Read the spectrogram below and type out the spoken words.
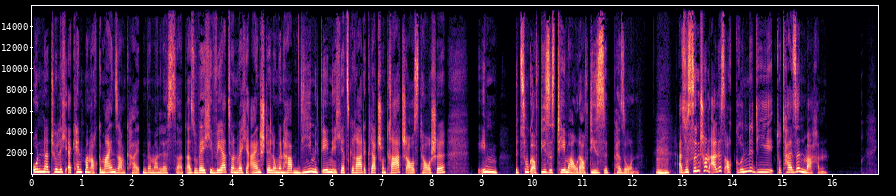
Und natürlich erkennt man auch Gemeinsamkeiten, wenn man lästert. Also welche Werte und welche Einstellungen haben die, mit denen ich jetzt gerade Klatsch und Tratsch austausche, im Bezug auf dieses Thema oder auf diese Person. Also es sind schon alles auch Gründe, die total Sinn machen.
